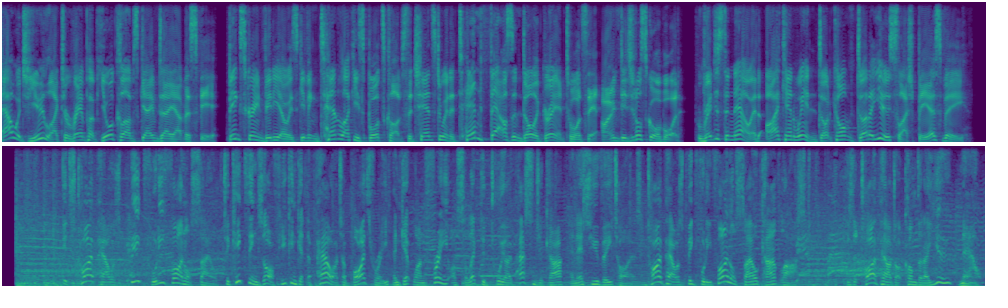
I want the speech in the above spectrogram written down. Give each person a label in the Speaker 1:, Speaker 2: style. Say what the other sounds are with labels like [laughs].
Speaker 1: How would you like to ramp up your club's game day atmosphere? Big Screen Video is giving 10 lucky sports clubs the chance to win a $10,000 grant towards their own digital scoreboard. Register now at iCanWin.com.au slash BSV.
Speaker 2: It's Tyre Power's Big Footy Final Sale. To kick things off, you can get the power to buy three and get one free on selected Toyo passenger car and SUV tyres. Tyre Power's Big Footy Final Sale can't last. Visit tyrepower.com.au now.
